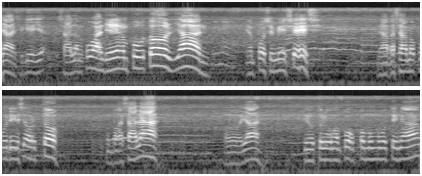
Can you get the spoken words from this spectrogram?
yan. Sige, yan. salang kuha. Hindi yan ang putol. Yan. Yan po si Mrs. Nakasama po din sa orto. Kung baka sala. Oh, yan. Tinutulungan po ang pamumuti ng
